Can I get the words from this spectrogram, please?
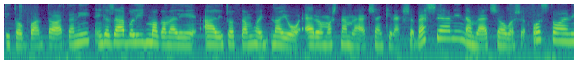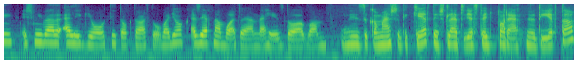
titokban tartani. Igazából így magam elé állítottam, hogy na jó, erről most nem lehet senkinek se beszélni, nem lehet sehova se posztolni, és mivel elég jó titoktartó vagyok, ezért nem volt olyan nehéz dolgom. Nézzük a második kérdést, lehet, hogy ezt egy barátnőd írta.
